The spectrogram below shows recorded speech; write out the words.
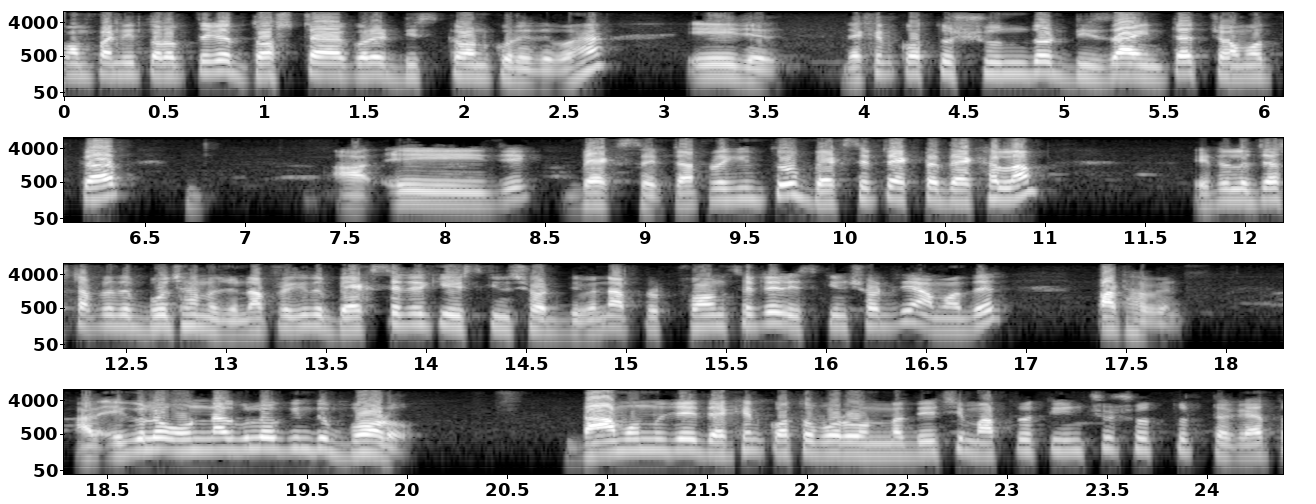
কোম্পানির তরফ থেকে দশ টাকা করে ডিসকাউন্ট করে দেবো হ্যাঁ? এই যে, দেখেন কত সুন্দর ডিজাইনটা, চমৎকার। আর এই যে ব্যাক সাইডটা আপনারা কিন্তু ব্যাক সাইডটা একটা দেখালাম। এটা হলো জাস্ট আপনাদের বোঝানোর জন্য। আপনারা কিন্তু ব্যাক সাইডের কেউ স্ক্রিনশট দিবেন আপনার ফ্রন্ট সাইডের স্ক্রিনশট দিয়ে আমাদের পাঠাবেন। আর এগুলো ওড়নাগুলো কিন্তু বড়। দাম অনুযায়ী দেখেন কত বড় ওড়না দিয়েছি। মাত্র তিনশো সত্তর টাকা। এত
